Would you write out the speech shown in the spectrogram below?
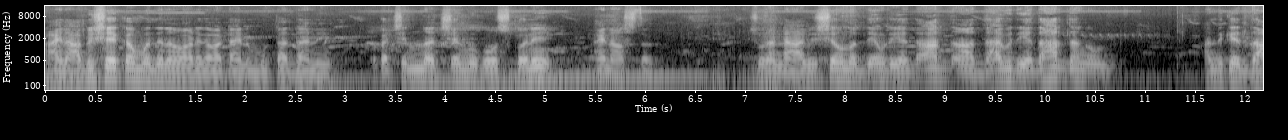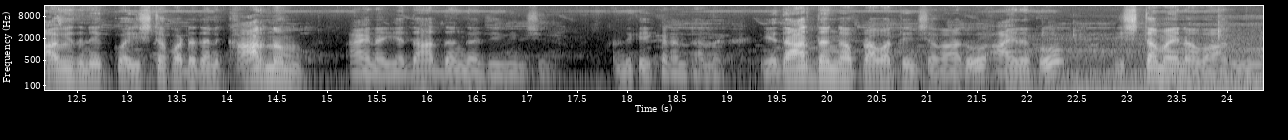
ఆయన అభిషేకం పొందినవాడు కాబట్టి ఆయన ముట్టద్దని ఒక చిన్న చెంగు కోసుకొని ఆయన వస్తాడు. చూడండి ఆ విషయంలో దేవుడు యథార్థ దావిది యథార్థంగా ఉంది అందుకే దావీదుని ఎక్కువ ఇష్టపడ్డదానికి కారణం ఆయన యథార్థంగా జీవించింది. అందుకే ఇక్కడ అంటాను యథార్థంగా ప్రవర్తించేవారు ఆయనకు ఇష్టమైన వారు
